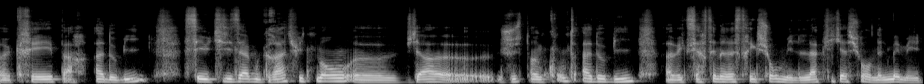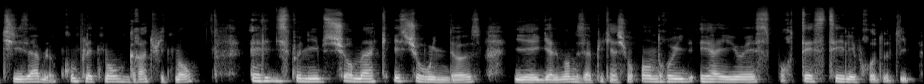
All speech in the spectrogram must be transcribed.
euh, créé par Adobe. C'est utilisable gratuitement via juste un compte Adobe avec certaines restrictions, mais l'application en elle-même est utilisable complètement gratuitement. Elle est disponible sur Mac et sur Windows. Il y a également des applications Android et iOS pour tester les prototypes,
